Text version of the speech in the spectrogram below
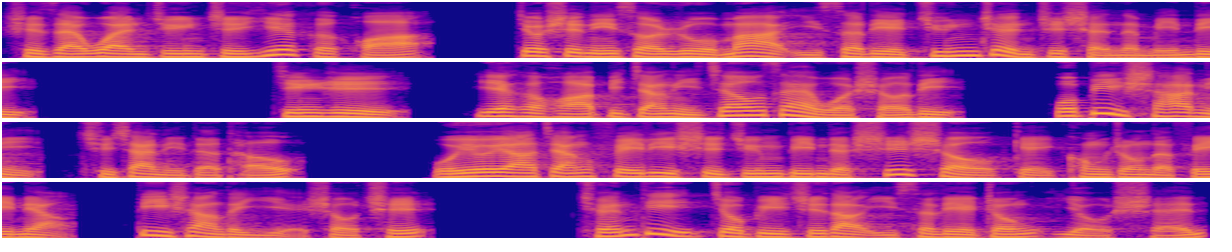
是在万军之耶和华，就是你所辱骂以色列军阵之神的名里。今日耶和华必将你交在我手里，我必杀你，取下你的头。我又要将非利士军兵的尸首给空中的飞鸟、地上的野兽吃。”全地就必知道以色列中有神，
